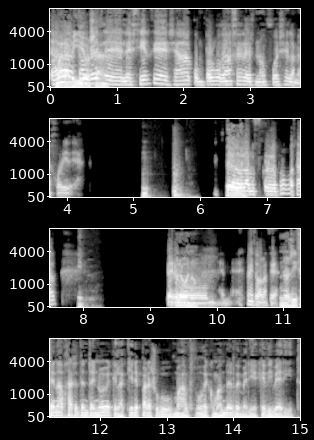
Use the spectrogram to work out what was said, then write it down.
maravillosa. Tal vez de elegir que se haga con polvo de ángeles no fuese la mejor idea. Mm. Pero, hablamos por WhatsApp. Pero, bueno, me toda gracia. Nos dice Nadja79 que la quiere para su mazo de Commander de Merieke Diverit.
